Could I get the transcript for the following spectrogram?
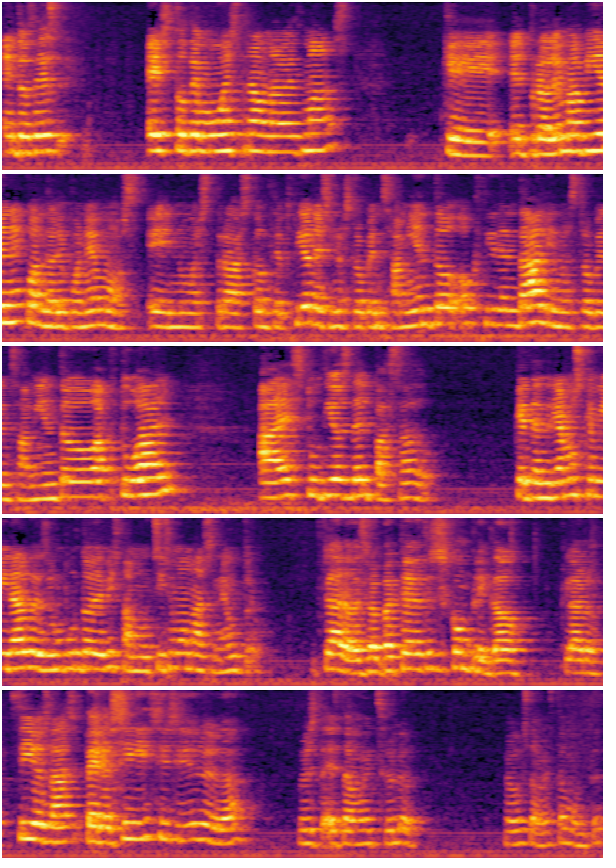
Entonces, esto demuestra una vez más que el problema viene cuando le ponemos en nuestras concepciones y nuestro pensamiento occidental y nuestro pensamiento actual a estudios del pasado, que tendríamos que mirar desde un punto de vista muchísimo más neutro. Claro, eso es que a veces es complicado, claro. Sí, o sea, Pero sí, sí, sí, es verdad. Pues está, está muy chulo. Me gusta, me un montón.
